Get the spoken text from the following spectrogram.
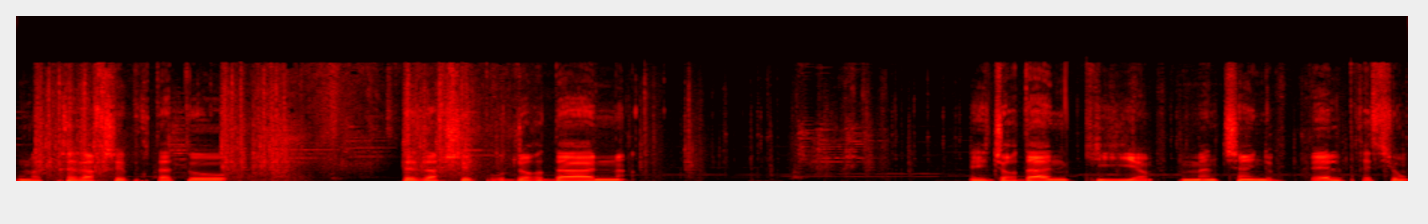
On a 13 archers pour Tato. 16 archers pour Jordan. Et Jordan qui maintient une belle pression.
